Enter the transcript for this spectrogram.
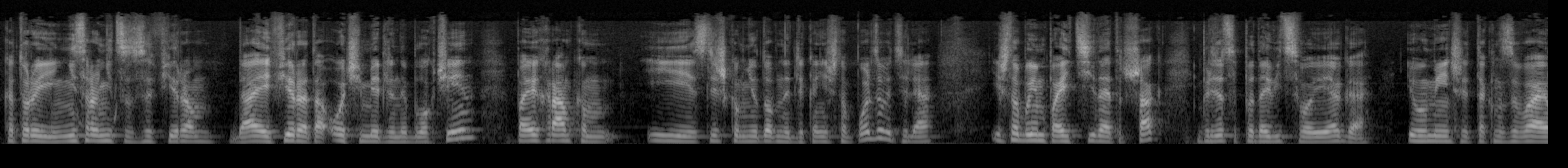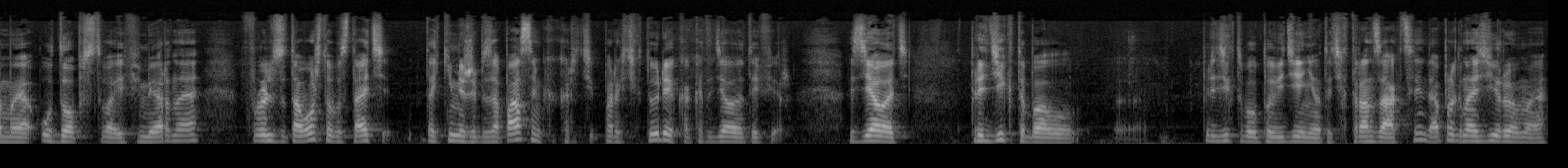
который не сравнится с эфиром. Да, эфир это очень медленный блокчейн по их рамкам и слишком неудобный для конечного пользователя. И чтобы им пойти на этот шаг, им придется подавить свое эго и уменьшить так называемое удобство эфемерное в пользу того, чтобы стать такими же безопасными как архи- по архитектуре, как это делает эфир. Сделать predictable, э, predictable поведение вот этих транзакций, да, прогнозируемое,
